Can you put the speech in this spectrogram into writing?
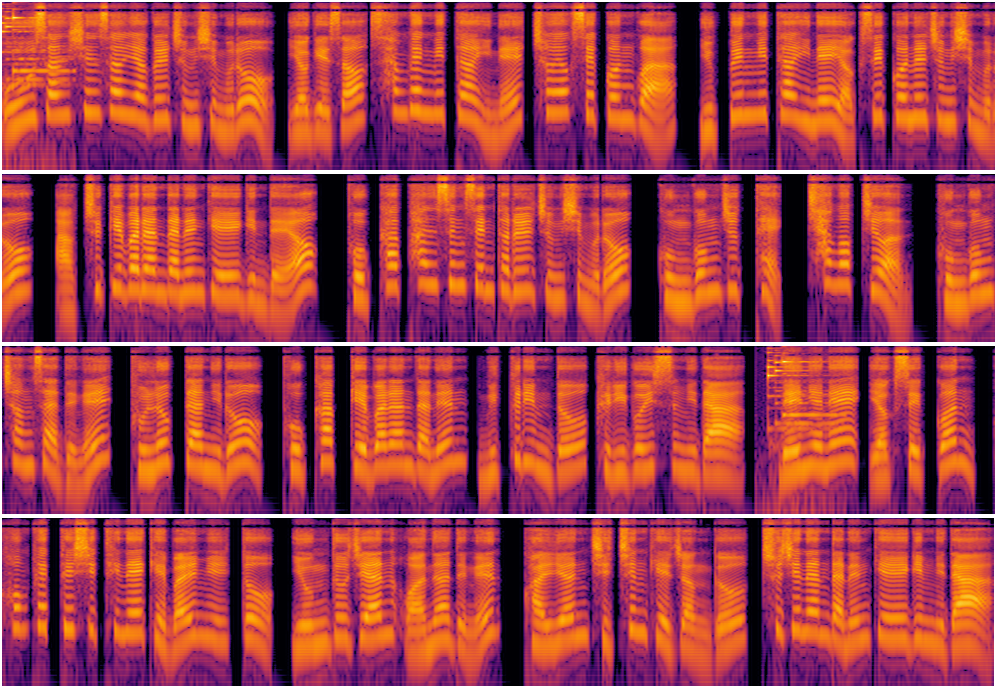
5호선 신설역을 중심으로 역에서 300m 이내 초역세권과 600m 이내 역세권을 중심으로 압축 개발한다는 계획인데요. 복합 환승센터를 중심으로 공공주택, 창업지원, 공공청사 등을 블록 단위로 복합 개발한다는 밑그림도 그리고 있습니다. 내년에 역세권, 콤팩트 시티 내 개발 밀도, 용도 제한 완화 등은 관련 지침 개정도 추진한다는 계획입니다.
